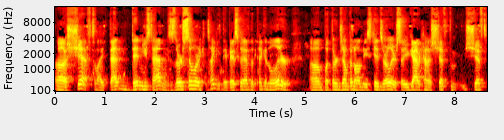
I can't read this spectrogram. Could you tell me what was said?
uh, shift. Like that didn't used to happen because they're similar to Kentucky. They basically have the pick of the litter, um, but they're jumping on these kids earlier. So you got to kind of shift shift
